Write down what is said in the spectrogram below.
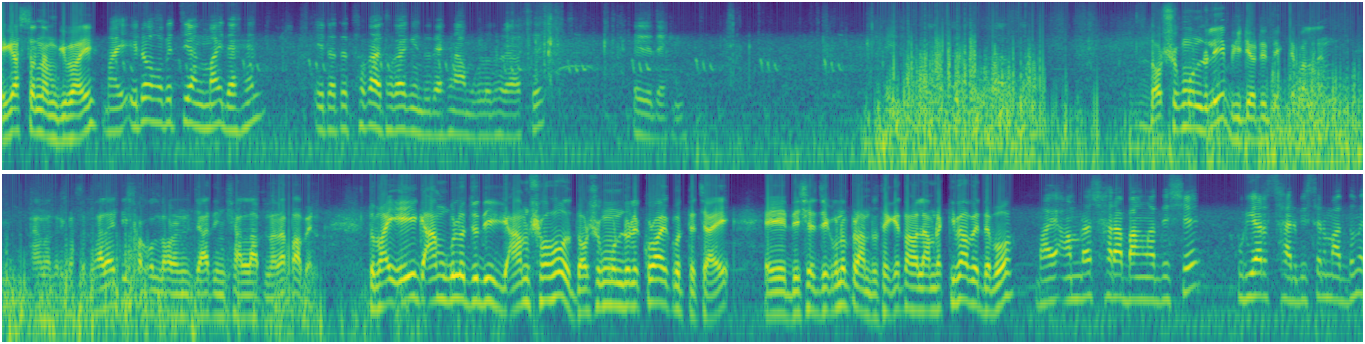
এই গাছটার নাম কি ভাই? ভাই এটাও হবে চিয়াংমাই দেখেন এটাতে থোকায় থোকায় কিন্তু দেখেন আমগুলো ধরে আছে। এই যে দেখেন। দর্শক মণ্ডলী ভিডিওটি দেখতে পারলেন। আমাদের কাছে ভ্যারাইটি সকল ধরনের জাত ইনশাল্লাহ আপনারা পাবেন। তো ভাই এই আমগুলো যদি আম সহ দর্শক মণ্ডলী ক্রয় করতে চায় এই দেশের যে কোনো প্রান্ত থেকে তাহলে আমরা কীভাবে দেব? ভাই আমরা সারা বাংলাদেশে কুরিয়ার সার্ভিসের মাধ্যমে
